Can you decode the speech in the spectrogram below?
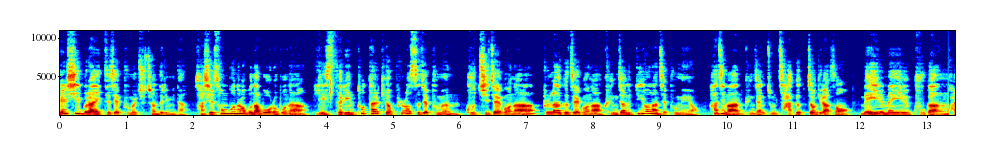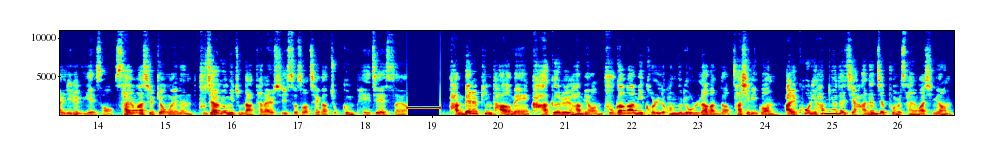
헬시 브라이트 제품을 추천드립니다. 사실 성분으로 보나 뭐로 보나 리스테린 토탈 케어 플러스 제품은 구취 제거나 플라그 제거나 굉장히 뛰어난 제품이에요. 하지만 굉장히 좀 자극적이라서 매일매일 구강 관리를 위해서 사용하실 경우에는 부작용이 좀 나타날 수 있어서 제가 조금 배제했어요. 담배를 핀 다음에 가글을 하면 구강암이 걸릴 확률이 올라간다? 사실 이건 알코올이 함유되지 않은 제품을 사용하시면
